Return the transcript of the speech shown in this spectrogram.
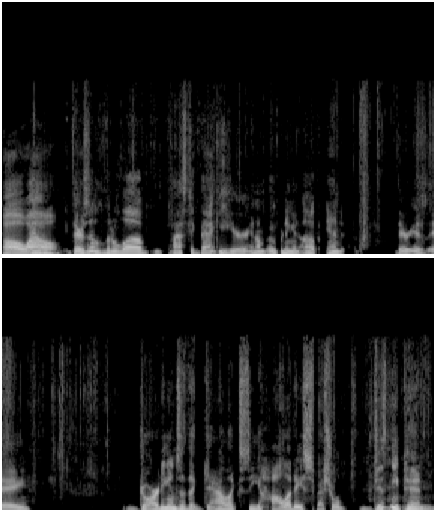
Oh, wow. And there's a little uh, plastic baggie here, and I'm opening it up, and there is a Guardians of the Galaxy Holiday Special Disney pin.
